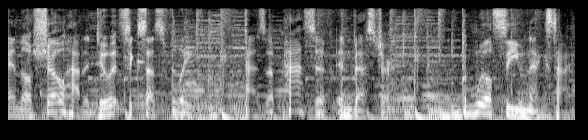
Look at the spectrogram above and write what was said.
And they'll show how to do it successfully as a passive investor. We'll see you next time.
